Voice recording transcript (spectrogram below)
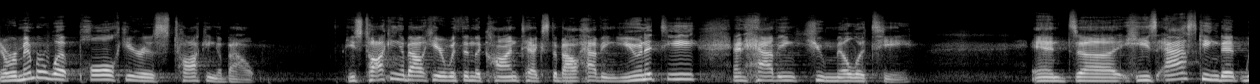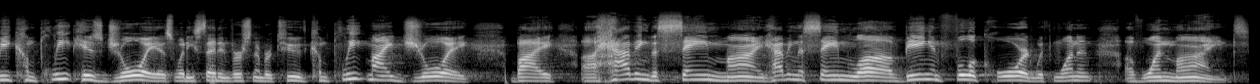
Now, remember what Paul here is talking about. He's talking about here within the context about having unity and having humility. And uh, he's asking that we complete his joy, is what he said in verse number two. Complete my joy by uh, having the same mind, having the same love, being in full accord with one of one mind.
